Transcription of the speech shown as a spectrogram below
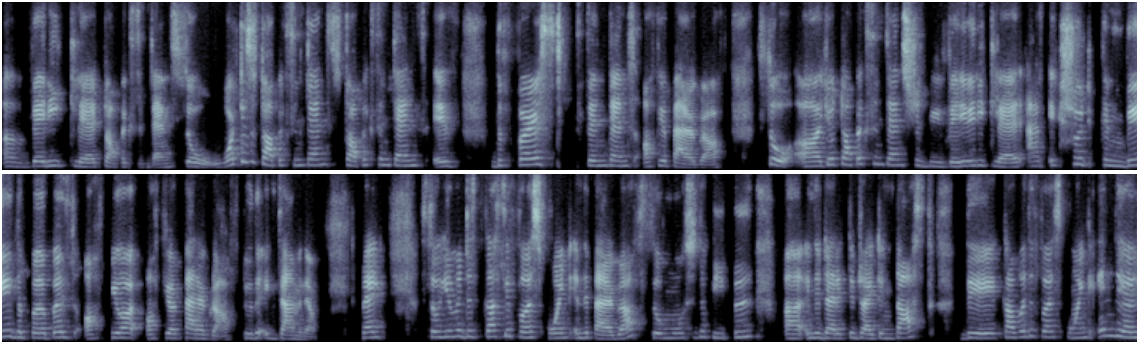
a very clear topic sentence so what is a topic sentence topic sentence is the first sentence of your paragraph. So uh, your topic sentence should be very, very clear and it should convey the purpose of your, of your paragraph to the examiner, right? So you may discuss your first point in the paragraph. So most of the people uh, in the directed writing task, they cover the first point in their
